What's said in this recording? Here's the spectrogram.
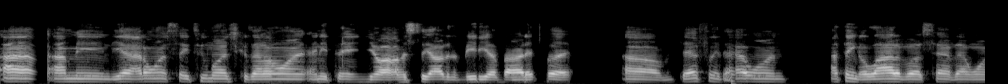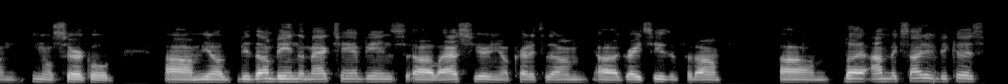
I I mean, yeah, I don't want to say too much because I don't want anything, you know, obviously out of the media about it, but um, definitely that one. I think a lot of us have that one, you know, circled. Um, you know, them being the MAC champions uh, last year, you know, credit to them. Uh, great season for them. Um, but I'm excited because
